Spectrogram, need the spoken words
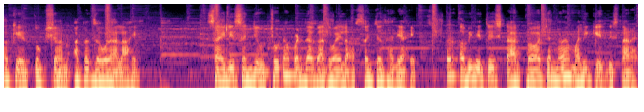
अखेर तो क्षण आता जवळ आला आहे. सायली संजीव छोटा पडदा गाजवायला सज्ज झाली आहे तर अभिनेत्री स्टार प्रवाहाच्या नव्या मालिकेत दिसणार आहे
